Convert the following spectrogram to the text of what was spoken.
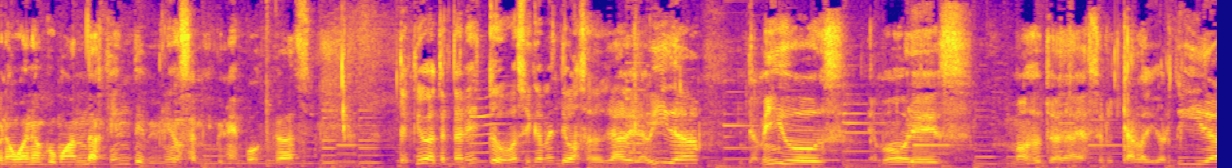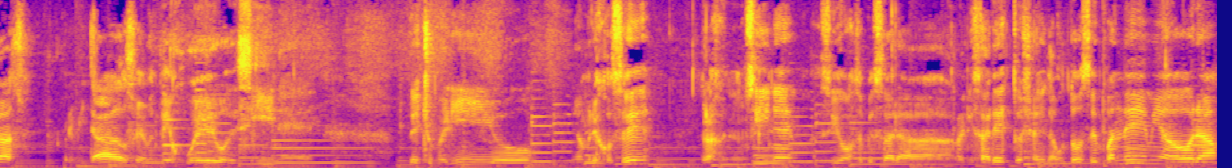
Bueno, bueno, ¿cómo anda gente? Bienvenidos a mi primer podcast. ¿De qué va a tratar esto? Básicamente vamos a hablar de la vida, de amigos, de amores. Vamos a tratar de hacer charlas divertidas, invitados, obviamente de juegos, de cine, de chuperío. Mi nombre es José, trabajo en un cine, así vamos a empezar a realizar esto, ya estamos todos en pandemia ahora.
